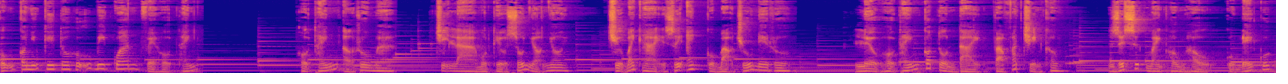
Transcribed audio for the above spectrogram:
cũng có những Kitô hữu bi quan về hội thánh. Hội thánh ở Roma chỉ là một thiểu số nhỏ nhoi, chịu bách hại dưới ách của bạo chúa Nero. Liệu hội thánh có tồn tại và phát triển không? Dưới sức mạnh hùng hậu của đế quốc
